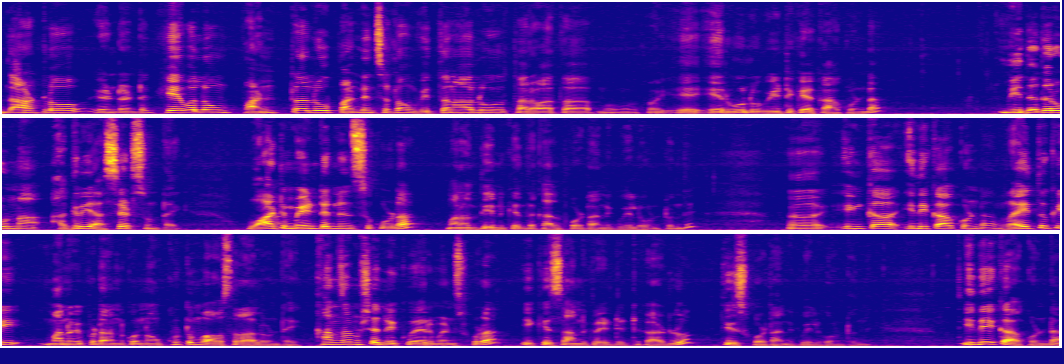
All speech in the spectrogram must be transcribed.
దాంట్లో ఏంటంటే కేవలం పంటలు పండించడం విత్తనాలు తర్వాత ఎ- ఎరువులు వీటికే కాకుండా మీ దగ్గర ఉన్న అగ్రి అసెట్స్ ఉంటాయి. వాటి మెయింటెనెన్స్ కూడా మనం దీని కింద కలుపుకోవడానికి వీలు ఉంటుంది. ఇంకా ఇది కాకుండా రైతుకి మనం ఇప్పుడు అనుకున్నాం కుటుంబ అవసరాలు ఉంటాయి. కన్జంప్షన్ రిక్వైర్మెంట్స్ కూడా ఈ కిసాన్ క్రెడిట్ కార్డులో తీసుకోవడానికి వీలుగా ఉంటుంది. ఇదే కాకుండా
